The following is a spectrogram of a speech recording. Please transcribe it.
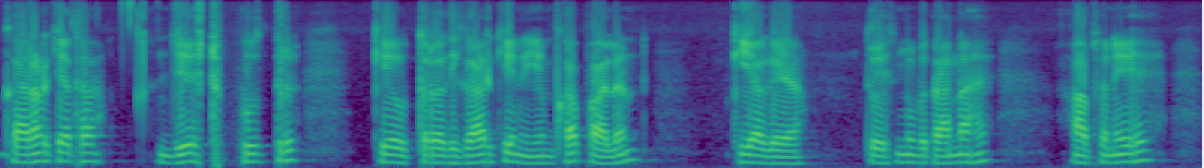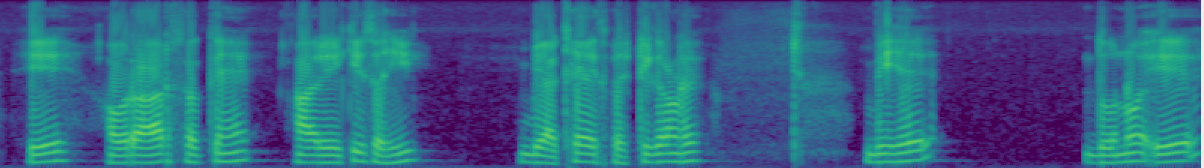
कारण क्या था? ज्येष्ठ पुत्र के उत्तराधिकार के नियम का पालन किया गया। तो इसमें बताना है, ऑप्शन ए है, ए और आर सत्य हैं, आर ए की सही व्याख्या स्पष्टीकरण है। बी है, दोनों ए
